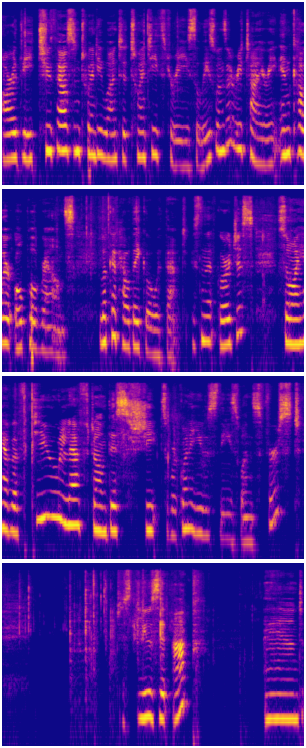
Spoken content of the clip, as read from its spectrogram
are the 2021 to 23. So these ones are retiring in color opal rounds. Look at how they go with that. Isn't that gorgeous? So I have a few left on this sheet. So we're going to use these ones first. Just use it up. And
